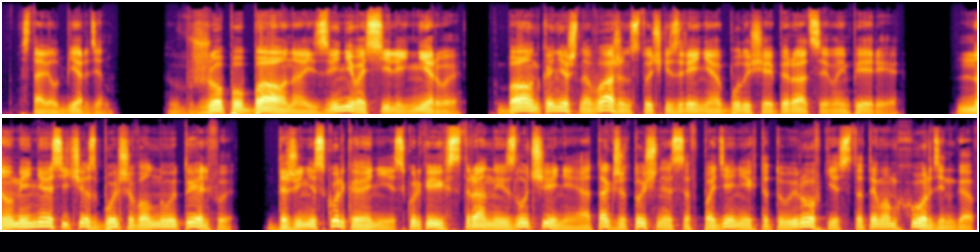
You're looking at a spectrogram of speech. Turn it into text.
– вставил Бердин. «В жопу Бауна, извини, Василий, нервы. Баун, конечно, важен с точки зрения будущей операции в Империи. Но меня сейчас больше волнуют эльфы. Даже не сколько они, сколько их странные излучения, а также точное совпадение их татуировки с тотемом хордингов.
